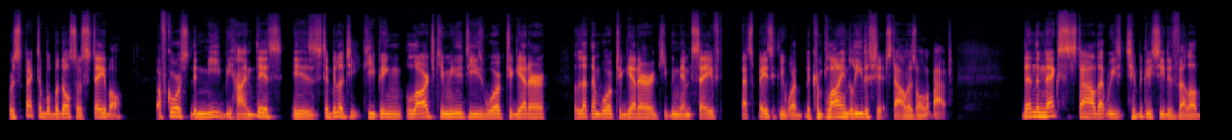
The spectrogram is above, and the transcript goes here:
respectable, but also stable. Of course, the need behind this is stability, keeping large communities work together, let them work together, keeping them safe. That's basically what the compliant leadership style is all about. Then the next style that we typically see develop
